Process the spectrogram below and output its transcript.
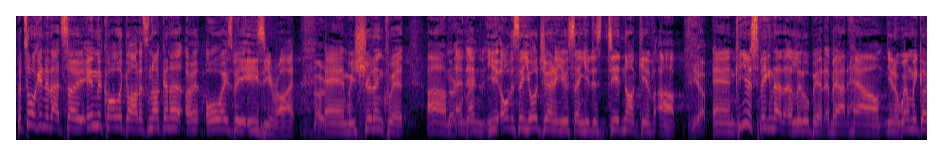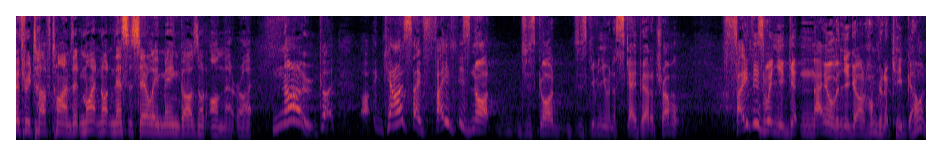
But talking to that, so in the call of God, it's not going to always be easy, right? No. And we shouldn't quit. Um, and quit. and you, obviously, your journey, you were saying you just did not give up. Yep. And can you just speak into that a little bit about how, you know, when we go through tough times, it might not necessarily mean God's not on that, right? No, God, uh, can I say faith is not just God just giving you an escape out of trouble. Faith is when you get nailed and you're going, I'm going to keep going.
